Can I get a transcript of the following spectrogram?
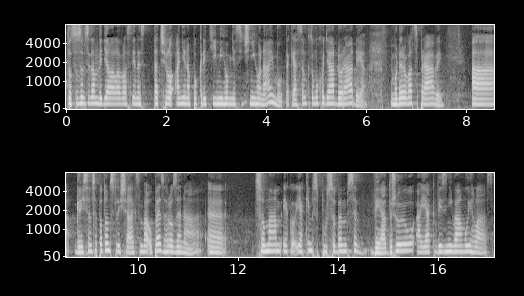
to, co jsem si tam vydělala, vlastně nestačilo ani na pokrytí mýho měsíčního nájmu. Tak já jsem k tomu chodila do rádia, moderovat zprávy. A když jsem se potom slyšela, tak jsem byla úplně zhrozená, eh, co mám, jako, jakým způsobem se vyjadřuju a jak vyznívá můj hlas.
